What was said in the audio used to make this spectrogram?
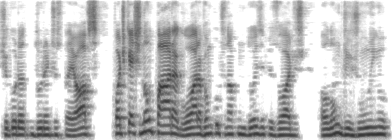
chegou durante os playoffs. O podcast não para agora. Vamos continuar com dois episódios ao longo de junho.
